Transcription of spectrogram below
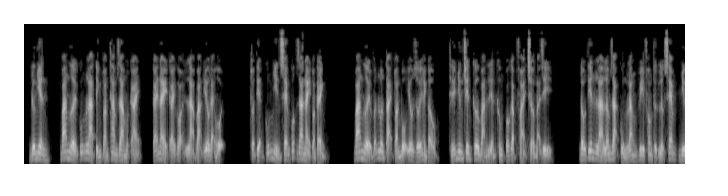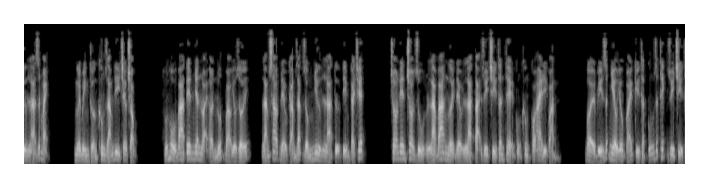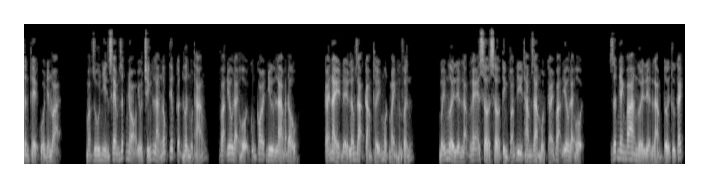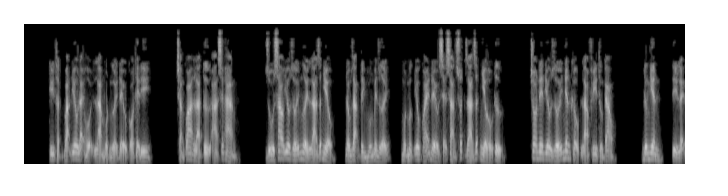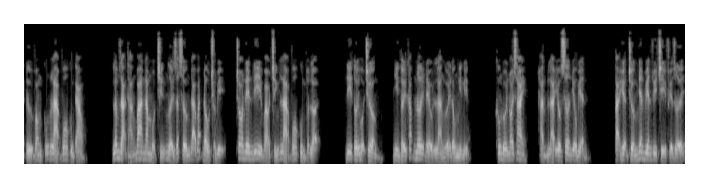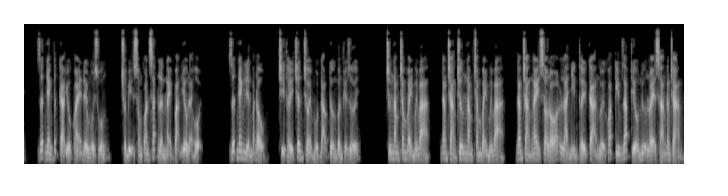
Đương nhiên, ba người cũng là tính toán tham gia một cái cái này cái gọi là vạn yêu đại hội. Thuận tiện cũng nhìn xem quốc gia này toàn cảnh ba người vẫn luôn tại toàn bộ yêu giới hành tẩu, thế nhưng trên cơ bản liền không có gặp phải trở ngại gì. Đầu tiên là lâm dạ cùng lăng vi phong thực lực xem như là rất mạnh. Người bình thường không dám đi trêu chọc. Huống hồ ba tên nhân loại ẩn nút vào yêu giới, làm sao đều cảm giác giống như là tự tìm cái chết. Cho nên cho dù là ba người đều là tại duy trì thân thể cũng không có ai đi quản. Bởi vì rất nhiều yêu quái kỳ thật cũng rất thích duy trì thân thể của nhân loại. Mặc dù nhìn xem rất nhỏ yếu chính là ngốc tiếp cận hơn một tháng, và yêu đại hội cũng coi như là bắt đầu. Cái này để lâm dạ cảm thấy một mảnh hưng phấn mấy người liền lặng lẽ sở sở tính toán đi tham gia một cái vạn yêu đại hội. Rất nhanh ba người liền làm tới tư cách. Kỳ thật vạn yêu đại hội là một người đều có thể đi. Chẳng qua là từ á xếp hàng. Dù sao yêu giới người là rất nhiều, đồng dạng tình huống bên dưới, một mực yêu quái đều sẽ sản xuất ra rất nhiều ấu tử. Cho nên yêu giới nhân khẩu là phi thường cao. Đương nhiên, tỷ lệ tử vong cũng là vô cùng cao. Lâm dạ tháng ba năm một chín người rất sớm đã bắt đầu chuẩn bị, cho nên đi vào chính là vô cùng thuận lợi. Đi tới hội trường, nhìn thấy khắp nơi đều là người đông nghìn nghịt. Không đối nói sai, hẳn là yêu sơn yêu biển tại hiện trường nhân viên duy trì phía dưới, rất nhanh tất cả yêu quái đều ngồi xuống, chuẩn bị xong quan sát lần này vạn yêu đại hội. Rất nhanh liền bắt đầu, chỉ thấy chân trời một đạo tường vân phía dưới. Chương năm trăm bảy mươi ba, đăng tràng chương năm trăm bảy mươi ba, đăng tràng ngay sau đó là nhìn thấy cả người khoác kim giáp thiếu nữ lóe sáng đăng tràng.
